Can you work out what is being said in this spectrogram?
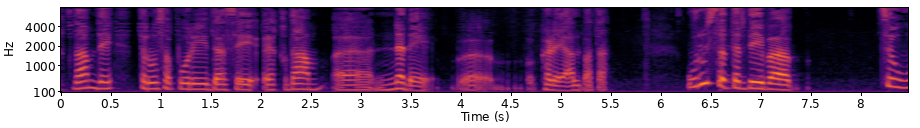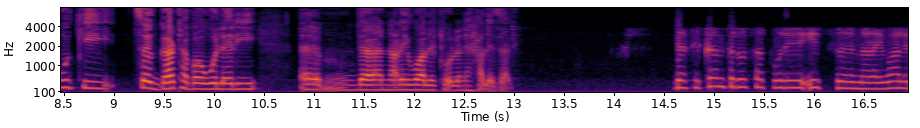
اقدام دی تر اوسه پورې داسې اقدام نه دی کړی البته ورسته تر دې به څه وکی څه ګټه به ولري د نړیوال ټولنې حل ځله دقیقاً تر اوسه پورې هیڅ نړیوال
